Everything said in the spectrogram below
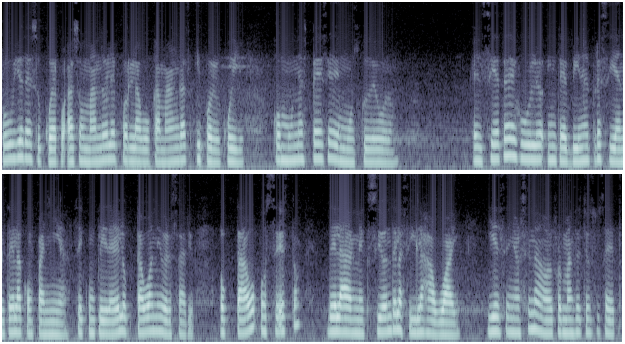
rubio de su cuerpo asomándole por la bocamangas y por el cuello, como una especie de musgo de oro. El 7 de julio intervino el presidente de la compañía. Se cumplirá el octavo aniversario, octavo o sexto, de la anexión de las islas Hawái, y el señor senador por Massachusetts,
